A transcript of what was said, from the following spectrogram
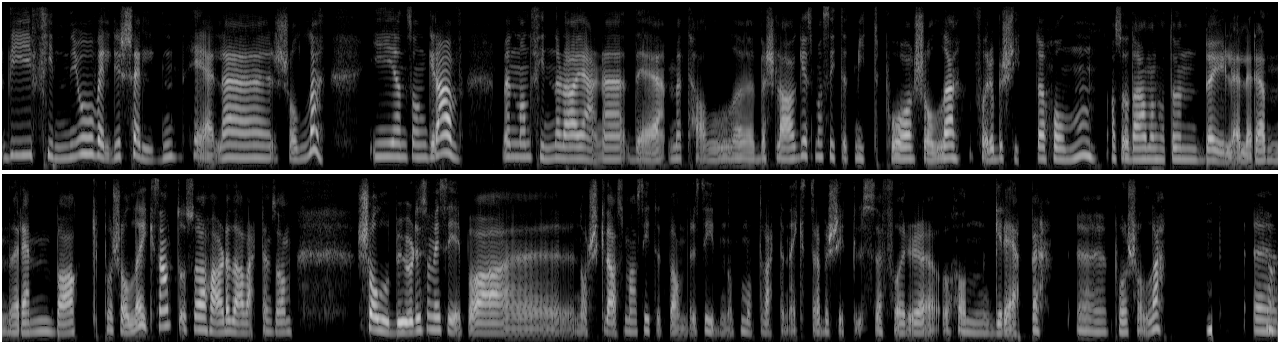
vi finner ju väldigt sällan hela skjoldet i en sån grav. Men man finner da gjerne det metallbeslaget som har sittet midt på skjoldet for å beskytte hånden. Altså da har man hatt en bøyle eller en rem bak på skjoldet, ikke sant. Og så har det da vært en sånn skjoldbule, som vi sier på eh, norsk, da, som har sittet på andre siden og på en måte vært en ekstra beskyttelse for eh, håndgrepet eh, på skjoldet. Ja,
